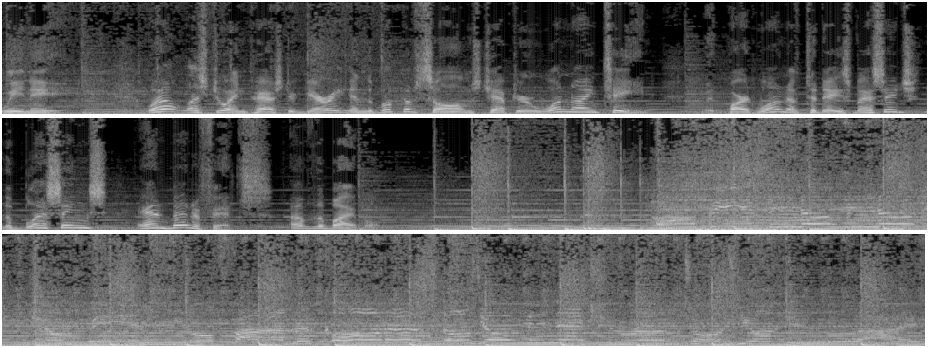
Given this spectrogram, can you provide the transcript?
we need. Well, let's join Pastor Gary in the book of Psalms, chapter 119, with part one of today's message The Blessings and Benefits of the Bible. Find the cornerstones, your connection, run towards your new life.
